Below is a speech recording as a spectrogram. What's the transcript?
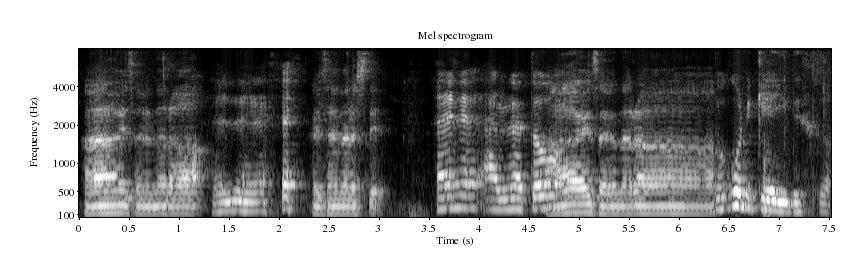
はいさよなら。はいさよならして。はいね、ありがとう。はいさよなら。どこに経緯ですか？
